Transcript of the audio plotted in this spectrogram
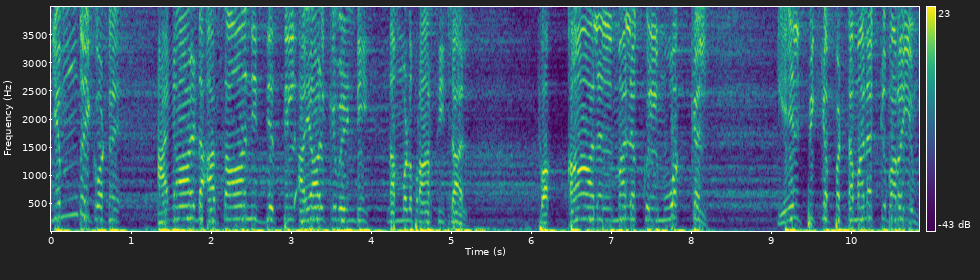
എന്തായിക്കോട്ടെ? അയാളുടെ അസാന്നിധ്യത്തിൽ അയാൾക്ക് വേണ്ടി നമ്മൾ പ്രാർത്ഥിച്ചാൽ ഏൽപ്പിക്കപ്പെട്ട മലക്ക് പറയും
